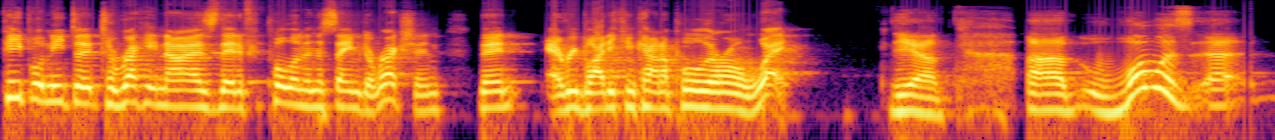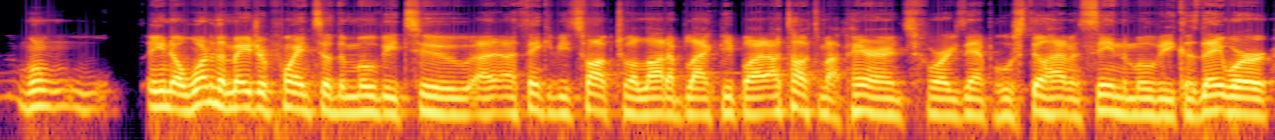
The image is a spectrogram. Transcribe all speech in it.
People need to, to recognize that if you're pulling in the same direction, then everybody can kind of pull their own way. Yeah. Uh, what was uh, when you know, one of the major points of the movie too. I, I think if you talk to a lot of black people, I, I talked to my parents, for example, who still haven't seen the movie because they were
